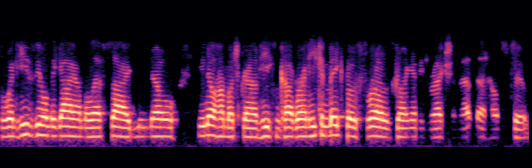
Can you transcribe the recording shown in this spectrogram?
but when he's the only guy on the left side, you know you know how much ground he can cover, and he can make those throws going any direction. That that helps too.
